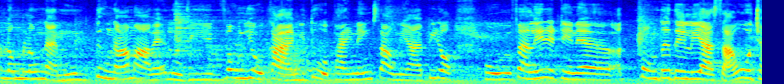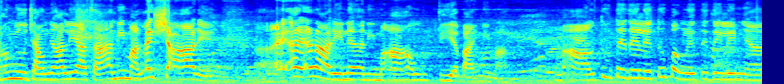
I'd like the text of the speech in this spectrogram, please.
အလုံးမလုံးနိုင်ဘူးသူ့နားမှာပဲအဲ့လိုပြီးဖုန်းကြီးကိုကိုင်ပြီးသူ့ကိုဖိုင်နှိမ့်စောင့်နေရတယ်ပြီးတော့ဟိုဖန်လေးတွေတင်တဲ့ပုံသေးသေးလေးရစားဟိုချောင်းညိုချောင်းညာလေးရစားအန်တီမှာလိုက်ရှာရတယ်အဲ့အဲ့အဲ့ဒါတွေနဲ့အန်တီမအားဘူးဒီအပိုင်းတွေမှာမအောင်သူတေးသေးလေးသူ့ပုံလေးတေးသေးလေးမြန်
